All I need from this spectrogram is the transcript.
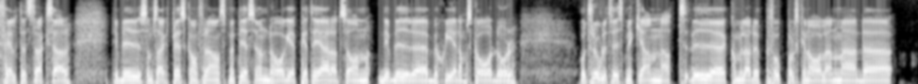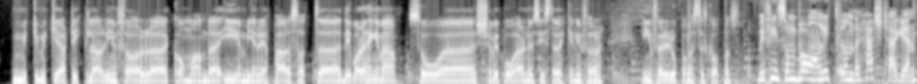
fältet strax här. Det blir som sagt presskonferens med Pia Sundhage, Peter Gerhardsson, det blir eh, besked om skador och troligtvis mycket annat. Vi eh, kommer ladda upp Fotbollskanalen med mycket, mycket artiklar inför kommande EM-genrep här. Så att, det är bara att hänga med så kör vi på här nu sista veckan inför, inför Europamästerskapet. Vi finns som vanligt under hashtaggen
